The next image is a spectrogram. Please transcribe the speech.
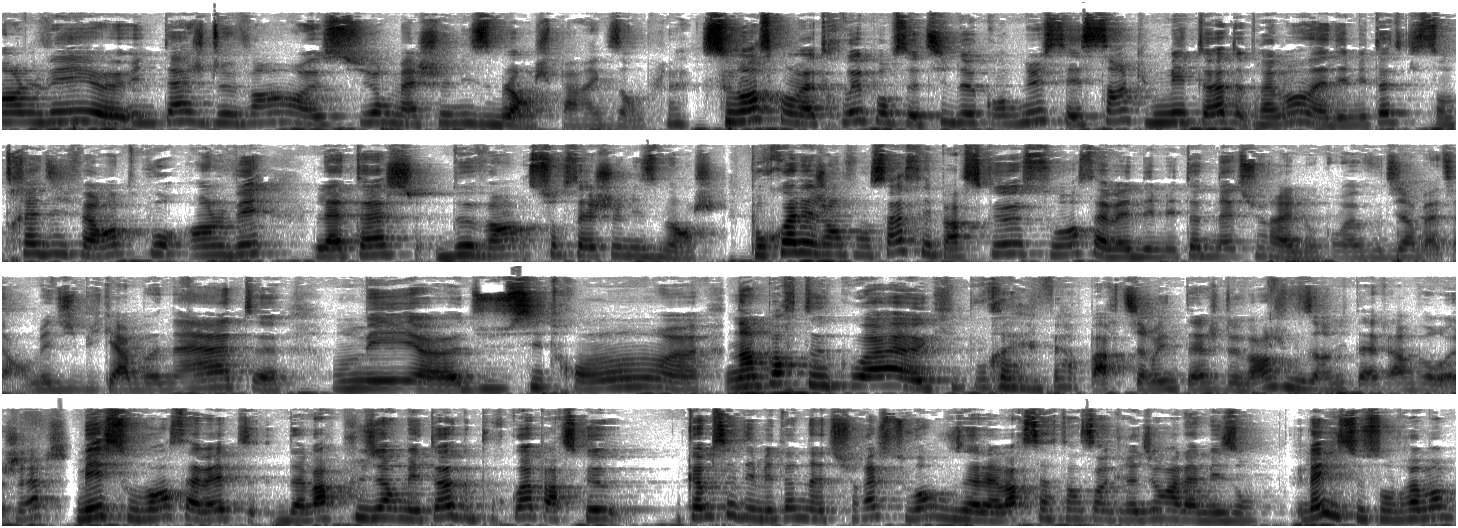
enlever une de vin sur ma chemise blanche par exemple. Souvent, ce qu'on va trouver pour ce type de contenu, c'est cinq méthodes. Vraiment, on a des méthodes qui sont très différentes pour enlever la tache de vin sur sa chemise blanche. Pourquoi les gens font ça? C'est parce que souvent ça va être des méthodes naturelles. Donc on va vous dire bah tiens, on met du bicarbonate, euh, on met euh, du citron, euh, n'importe quoi qui pourrait faire partir une tache de vin. Je vous invite à faire vos recherches. Mais souvent ça va être d'avoir plusieurs méthodes. Pourquoi? Parce que comme c'est des méthodes naturelles, souvent vous allez avoir certains ingrédients à la maison. Là, ils se sont vraiment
